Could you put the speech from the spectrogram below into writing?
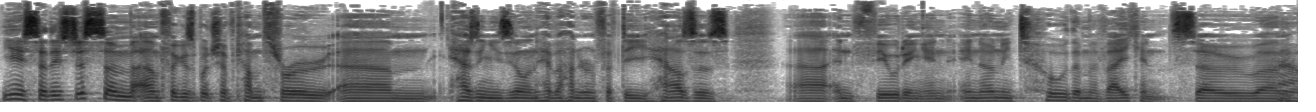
Yeah, so there's just some um, figures which have come through. Um, Housing New Zealand have 150 houses uh, in Feilding, and, and only two of them are vacant. So, um, Wow.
